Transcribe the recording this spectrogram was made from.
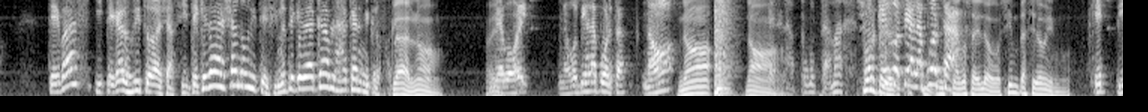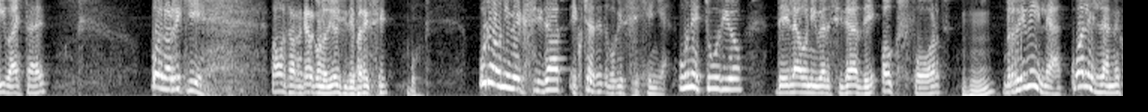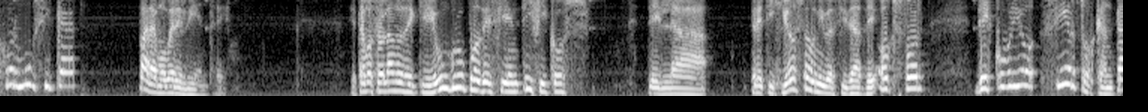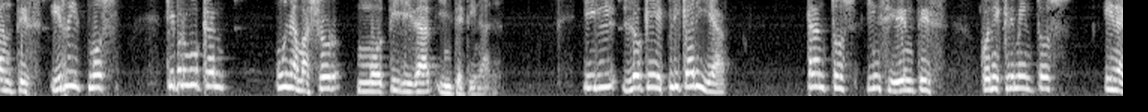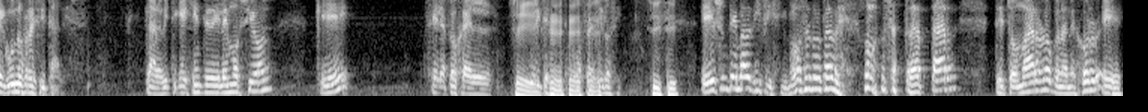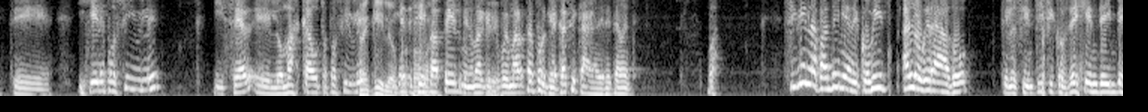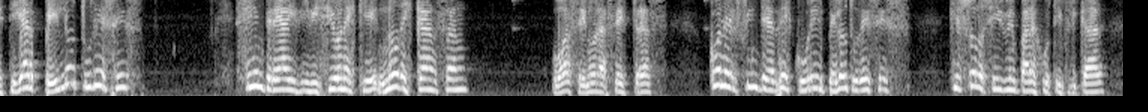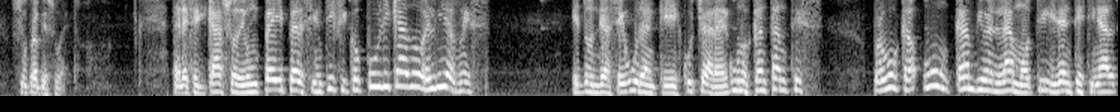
Te vas y pegás los gritos de allá. Si te quedas allá, no grites. Si no te quedas acá, hablas acá en el micrófono. Claro, no. Está me voy. No golpees la puerta. No, No, no. la puta madre. ¿Por qué golpeas la Es puerta? una cosa de loco. Siempre hace lo mismo. Qué piba esta, ¿eh? Bueno, Ricky, vamos a arrancar con lo de hoy, si te parece. Una universidad, escuchate esto porque es genial. Un estudio de la Universidad de Oxford revela cuál es la mejor música para mover el vientre. Estamos hablando de que un grupo de científicos de la prestigiosa Universidad de Oxford descubrió ciertos cantantes y ritmos que provocan una mayor motilidad intestinal. Y lo que explicaría tantos incidentes con excrementos en algunos recitales. Claro, viste que hay gente de la emoción que se le afloja el, Sí. el intestino, vamos a decirlo así. Sí, sí. Es un tema difícil. Vamos a tratar de, vamos a tratar de tomarlo con la mejor este, higiene posible y ser eh, lo más cautos posible. Tranquilo, Fíjate por si hay papel, menos mal que Sí. se fue Marta porque acá se caga directamente. Si bien la pandemia de COVID ha logrado que los científicos dejen de investigar pelotudeces, siempre hay divisiones que no descansan o hacen horas extras con el fin de descubrir pelotudeces que solo sirven para justificar su propio sueldo. Tal es el caso de un paper científico publicado el viernes, en donde aseguran que escuchar a algunos cantantes provoca un cambio en la motilidad intestinal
